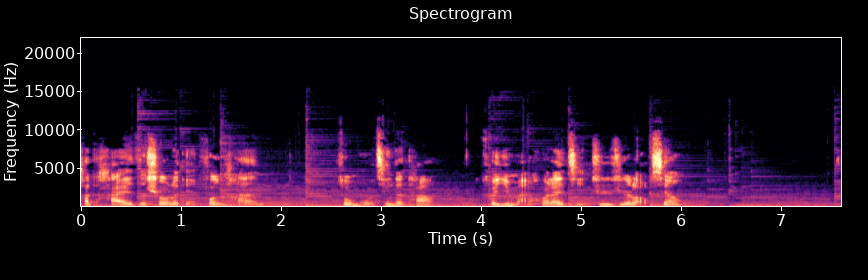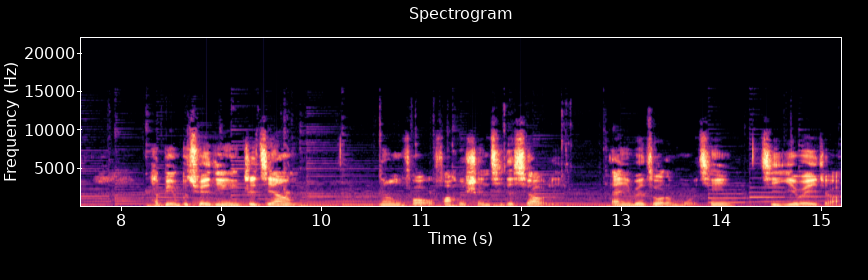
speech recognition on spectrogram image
他的孩子受了点风寒，做母亲的他刻意买回来几支支老姜。他并不确定一支姜能否发挥神奇的效力，但因为做了母亲，既意味着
